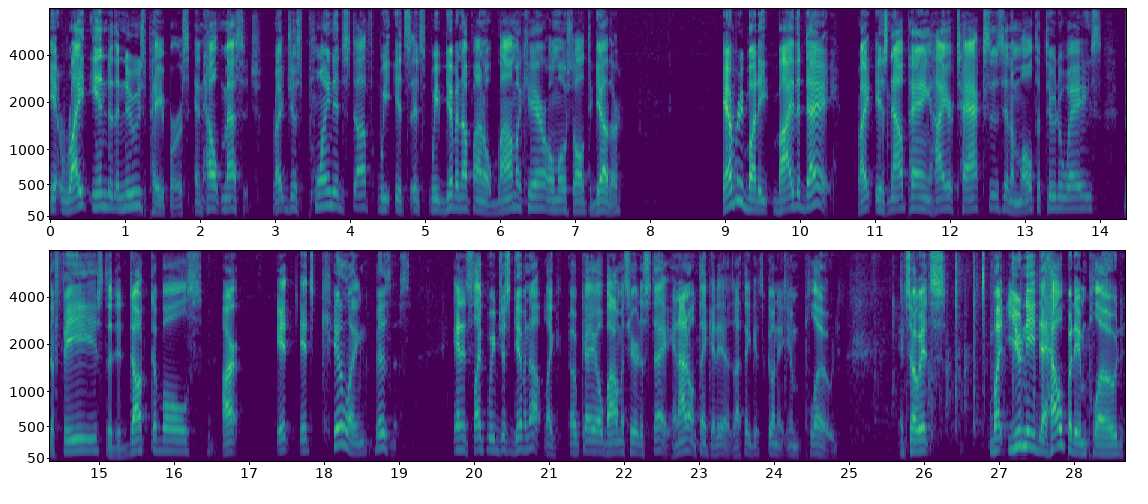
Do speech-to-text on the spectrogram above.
it right into the newspapers and help message, right? Just pointed stuff. We, it's, it's, we've given up on Obamacare almost altogether. Everybody, by the day, right, is now paying higher taxes in a multitude of ways. the fees, the deductibles are it it's killing business. And it's like we've just given up. Like, okay, Obama's here to stay. And I don't think it is. I think it's going to implode. And so it's but you need to help it implode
